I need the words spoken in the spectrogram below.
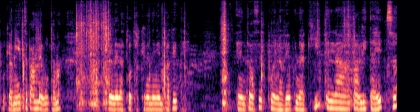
porque a mí este pan me gusta más que el de las tostas que venden en paquete. Entonces, pues las voy a poner aquí en la tablita esta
